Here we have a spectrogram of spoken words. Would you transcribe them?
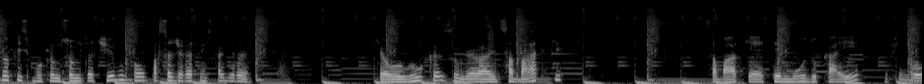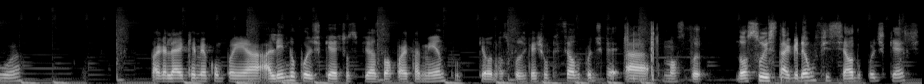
Meu Facebook eu não sou muito ativo, então vou passar direto no Instagram que é o Lucas, underline Sabatic. Sabatic é Temudo Caê, no final. Boa. Pra galera que quer me acompanhar, além do podcast Os Piados do Apartamento, que é o nosso podcast oficial do podcast, ah, nosso, nosso Instagram oficial do podcast,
